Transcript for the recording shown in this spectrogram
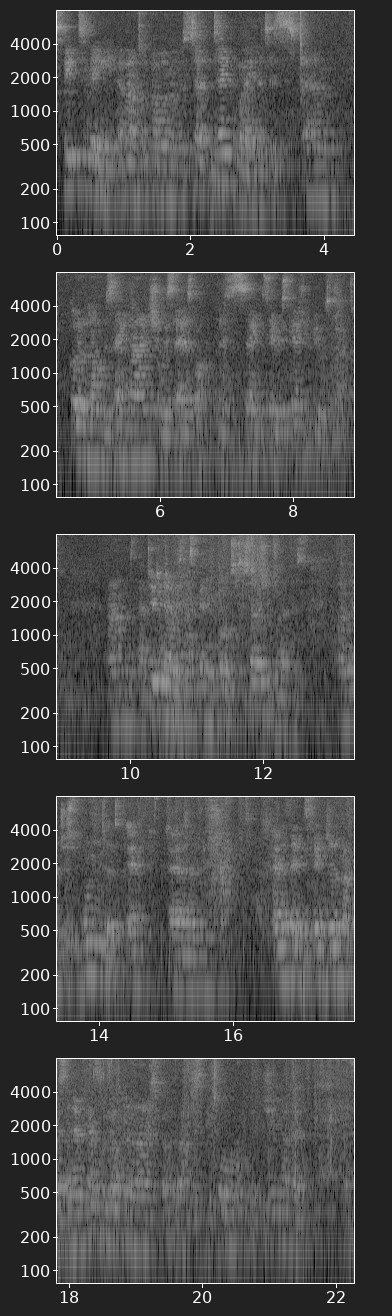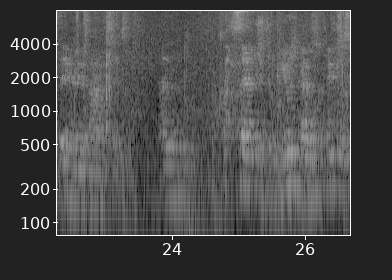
speak to me about a problem of a certain takeaway that is um, going along the same line, shall we say, as what same serious case review was about. And I do know it has been reported to social workers, and I just wondered if um, anything's been done about this. I know Councillor Rockman and I have spoken about this before, haven't? Because you have a, a theory about it. And certainly from young people's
